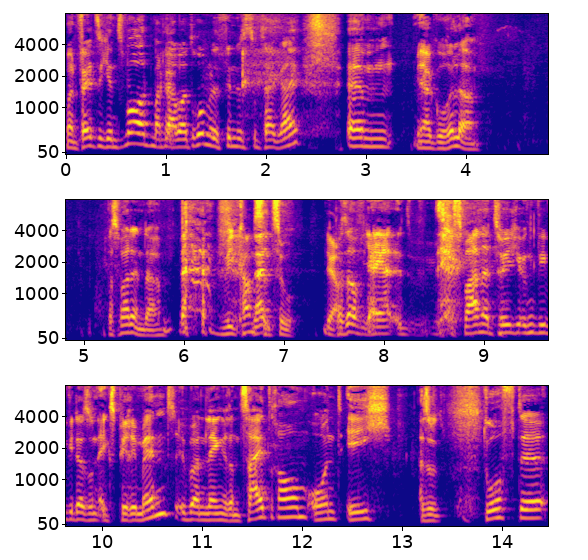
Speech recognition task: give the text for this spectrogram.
Man fällt sich ins Wort, man labert rum, das findet es total geil. Ähm, ja, Gorilla. Was war denn da? Wie kam es dazu? Ja. Pass auf, ja, ja, es war natürlich irgendwie wieder so ein Experiment über einen längeren Zeitraum und ich, also durfte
